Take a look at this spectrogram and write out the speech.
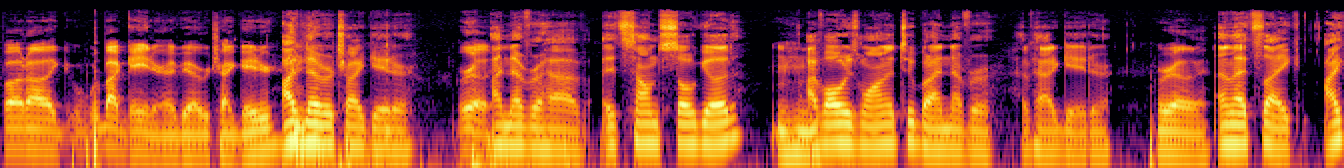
But uh, like, what about gator? Have you ever tried gator? I've never tried gator. Really? I never have. It sounds so good. Mhm. I've always wanted to, but I never have had gator. really. And that's like I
